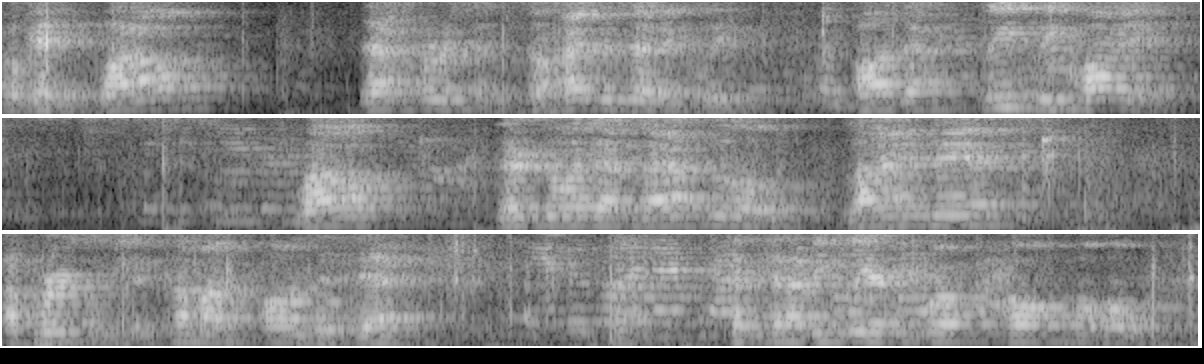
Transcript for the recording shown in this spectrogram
Okay, while that person, so hypothetically, on that, please be quiet. While they're doing that last little line dance, a person should come up on the deck can, can I be clear before, hold, hold, hold.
